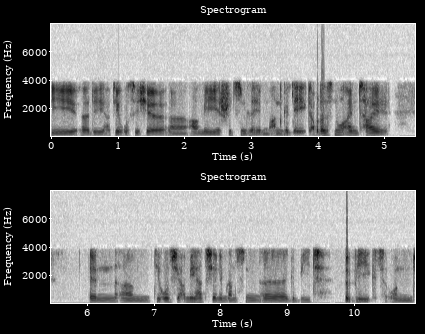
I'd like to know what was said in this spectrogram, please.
die, äh, die hat die russische äh, Armee Schützengräben angelegt. Aber das ist nur ein Teil denn ähm, die russische Armee hat sich in dem ganzen äh, Gebiet bewegt und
